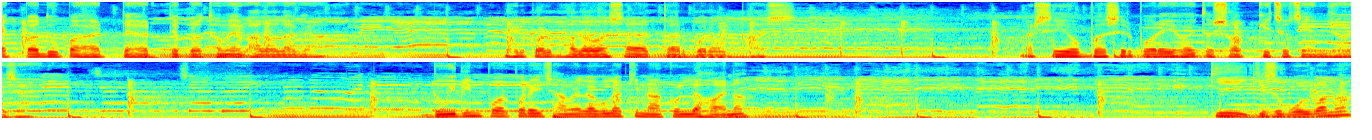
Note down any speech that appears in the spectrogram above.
এক পা দু পা হাঁটতে হাঁটতে প্রথমে ভালো লাগা, এরপর ভালোবাসা, তারপর অভ্যাস। আর সেই অভ্যাসের পরেই হয়তো সব কিছু চেঞ্জ হয়ে যায়। দুই দিন পর পর এই ঝামেলাগুলো কি না করলে হয় না? কি কিছু বলবা না?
